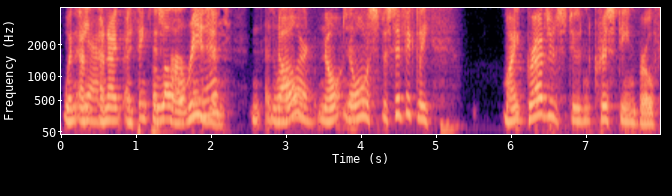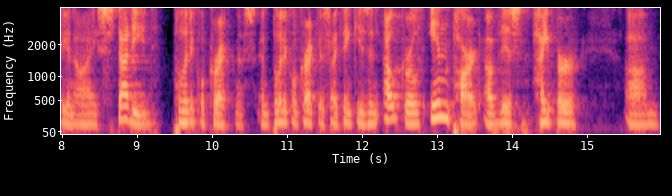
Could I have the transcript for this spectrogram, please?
When and, Yeah. and I, I think this low for a reason. as no, well, or no, no. Specifically, my graduate student Christine Brophy and I studied political correctness, and political correctness, I think, is an outgrowth in part of this hyper um,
